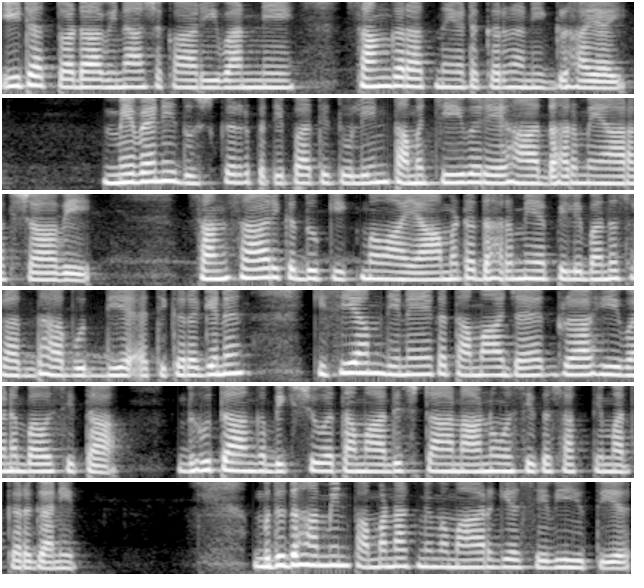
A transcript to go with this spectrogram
ඊටත් වඩා විනාශකාරී වන්නේ සංඝරත්නයට කරන නිග්‍රහයයි. මෙවැනි දුෂ්කර ප්‍රතිපatti තුලින් තම චීවරය හා ධර්මය ආරක්ෂා වේ. සංසාරික දුක් ඉක්මවා යාමට ධර්මය පිළිබඳ ශ්‍රද්ධා බුද්ධිය ඇති කරගෙන කිසියම් දිනයක තමා ජයග්‍රාහී වන බව සිතා දුහතාංග භික්ෂුව තම අදිෂ්ඨාන අනුව සිත ශක්තිමත් කරගනිත්. බුදුදහමින් පමණක් මෙම මාර්ගය සෙවිය යුතුය.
